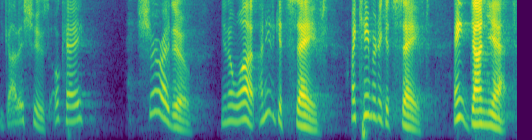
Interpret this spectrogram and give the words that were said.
you got issues. Okay, sure I do. You know what? I need to get saved. I came here to get saved. Ain't done yet,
